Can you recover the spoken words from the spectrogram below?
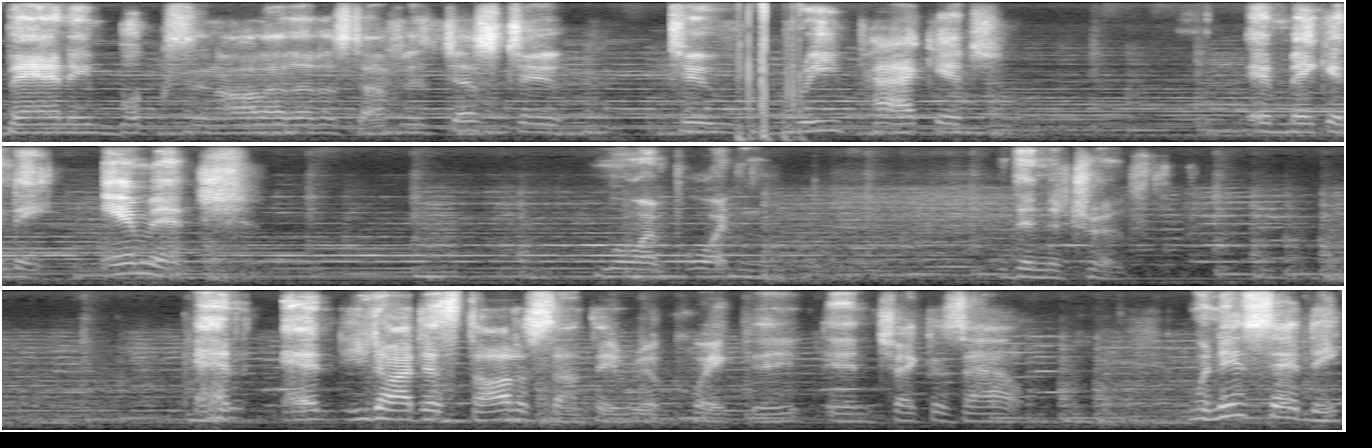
banning books and all that other stuff is just to to repackage and making the image more important than the truth. And and you know, I just thought of something real quick and- check this out. When they said the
